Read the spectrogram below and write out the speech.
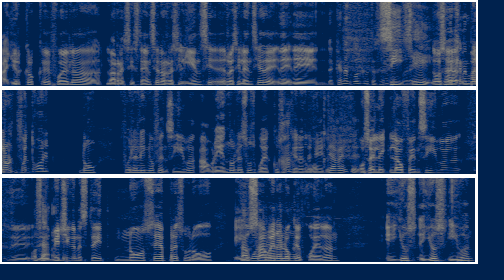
Ayer creo que fue la, la resistencia, la resiliencia, resiliencia de, de- de- De Kenneth Walker tercero. Sí. Sí. O sea, Kenneth pero Walker, fue todo el- No, fue la línea ofensiva abriéndole esos huecos Ah, a Kenneth Walker. definitivamente. O sea, la ofensiva de, O de sea, Michigan State no se apresuró. Ellos Walker saben a lo una- que juegan. Ellos, ellos iban,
